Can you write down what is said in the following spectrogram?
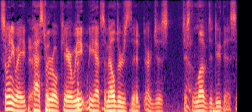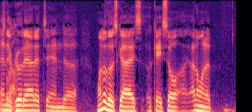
So anyway, Yeah, pastoral care. We we have some elders that are just just Yeah. love to do this, and they're well. good at it. And uh, one of those guys. Okay, so I, I don't want to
